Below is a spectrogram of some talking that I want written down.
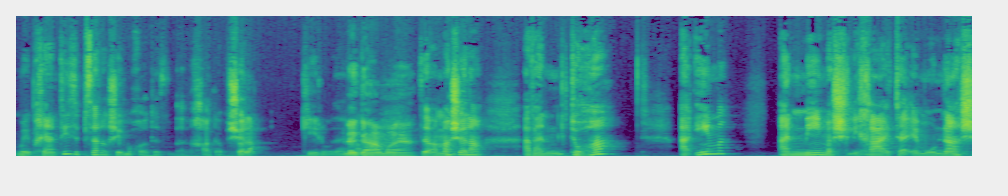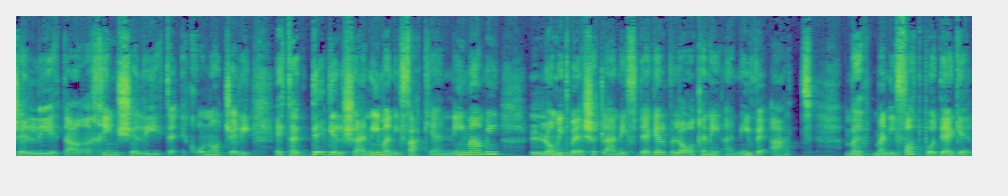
מבחינתי זה בסדר שהיא מוכרת את זה דרך אגב, שלה. כאילו, זה לגמרי. זה ממש שלה. אבל אני תוהה, האם אני משליכה את האמונה שלי, את הערכים שלי, את העקרונות שלי, את הדגל שאני מניפה, כי אני מאמי לא מתביישת להניף דגל, ולא רק אני, אני ואת מניפות פה דגל.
